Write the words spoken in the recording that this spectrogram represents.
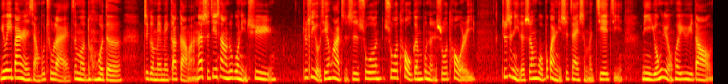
因为一般人想不出来这么多的这个眉眉角角嘛。那实际上，如果你去，就是有些话只是说说透跟不能说透而已。就是你的生活，不管你是在什么阶级，你永远会遇到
